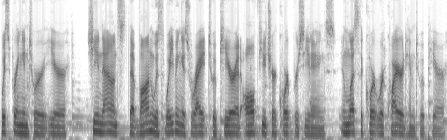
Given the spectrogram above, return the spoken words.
whispering into her ear. She announced that Vaughn was waiving his right to appear at all future court proceedings unless the court required him to appear.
